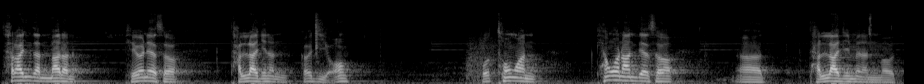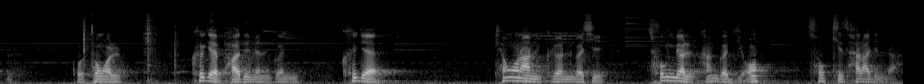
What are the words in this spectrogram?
사라진다는 말은 변해서 달라지는 거지요. 보통은 평온한 데서 어, 달라지면 뭐 고통을 크게 받으면 그건 크게 평온한 그런 것이 속멸한 거지요. 속히 사라진다.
